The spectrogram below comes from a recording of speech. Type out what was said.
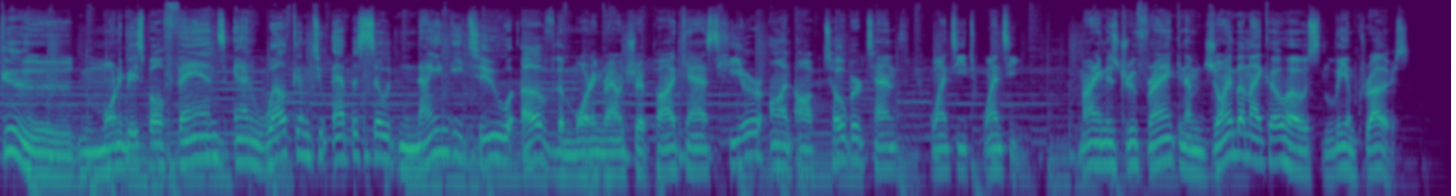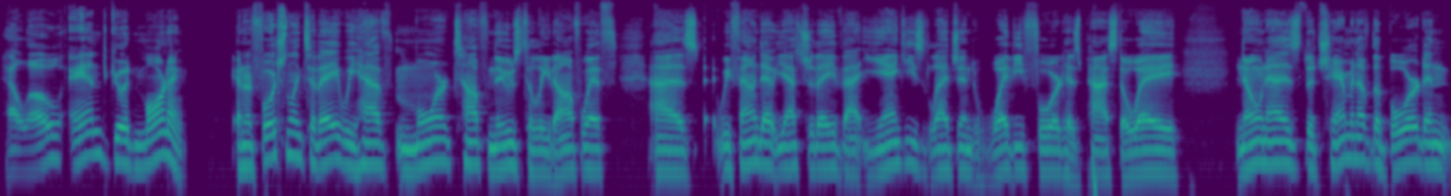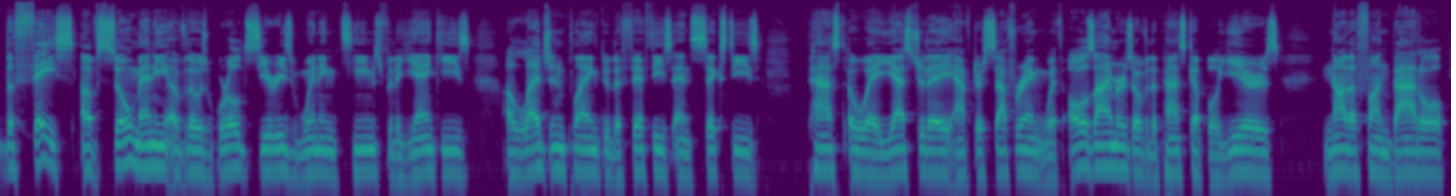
Good morning, baseball fans, and welcome to episode 92 of the Morning Round Trip podcast here on October 10th, 2020. My name is Drew Frank, and I'm joined by my co host, Liam Crothers. Hello and good morning. And unfortunately, today we have more tough news to lead off with, as we found out yesterday that Yankees legend Whitey Ford has passed away known as the chairman of the board and the face of so many of those World Series winning teams for the Yankees, a legend playing through the 50s and 60s, passed away yesterday after suffering with Alzheimer's over the past couple years. Not a fun battle,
